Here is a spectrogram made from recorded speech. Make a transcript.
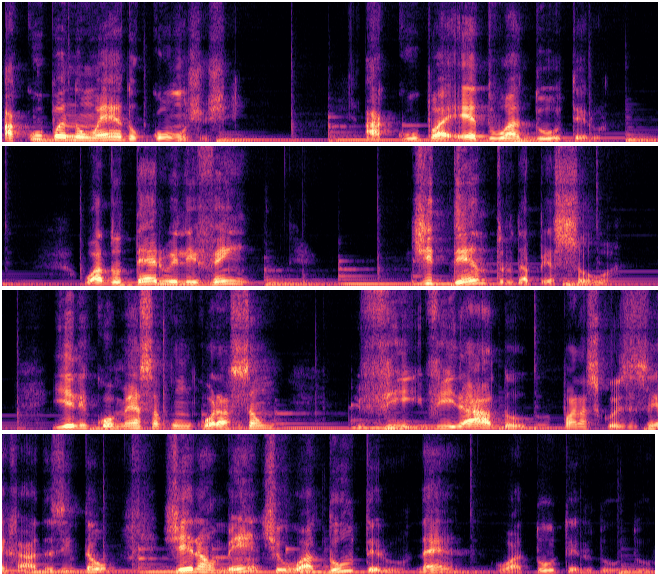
A culpa não é do cônjuge. A culpa é do adúltero. O adultério ele vem de dentro da pessoa. E ele começa com o coração vi, virado para as coisas erradas. Então, geralmente o adúltero, né? O adúltero do, do,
